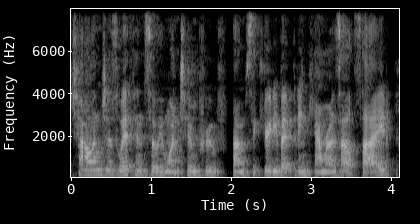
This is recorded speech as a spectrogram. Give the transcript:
challenges with, and so we want to improve um, security by putting cameras outside.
